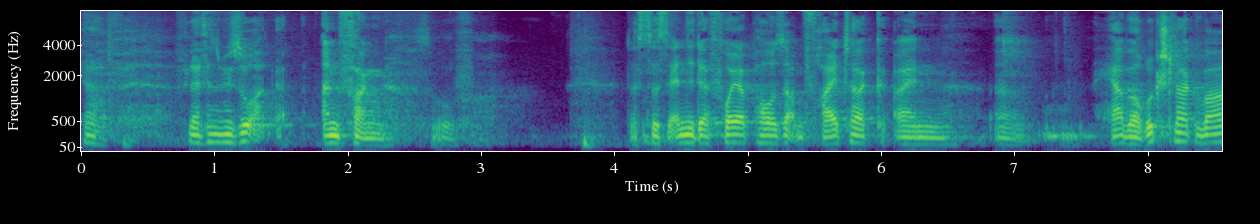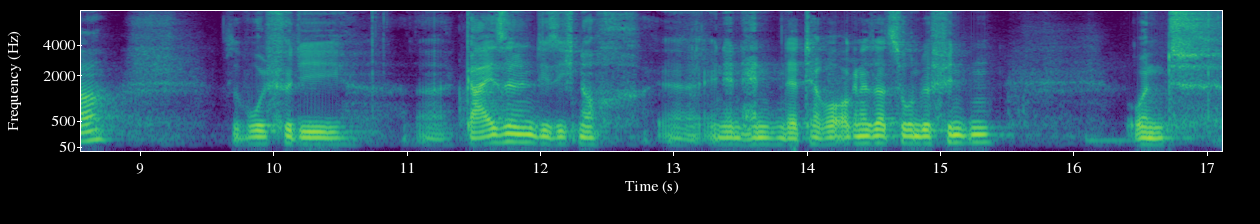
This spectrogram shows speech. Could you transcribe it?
Ja, vielleicht lassen Sie mich so anfangen. So, dass das Ende der Feuerpause am Freitag ein äh, herber Rückschlag war, sowohl für die äh, Geiseln, die sich noch äh, in den Händen der Terrororganisation befinden und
